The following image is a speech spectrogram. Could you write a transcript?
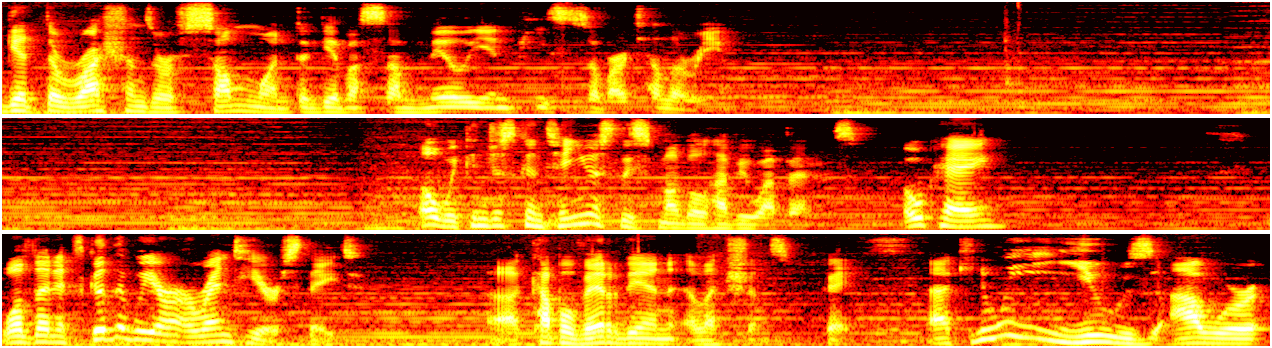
get the Russians or someone to give us a million pieces of artillery. Oh, we can just continuously smuggle heavy weapons. Okay. Well, then it's good that we are a rentier state. Uh, Capo Verdean elections. Okay. Uh, can we use our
